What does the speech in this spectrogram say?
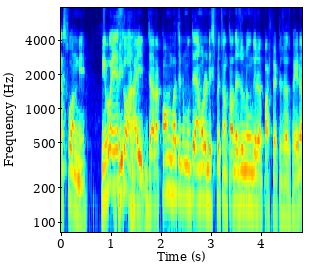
এস ওয়ান নিয়ে। ভিভো এস ওয়ান ভাই যারা কম বাজেটের মধ্যে অ্যামোলেড ডিসপ্লে চান তাদের জন্য কিন্তু এটা পারফেক্ট চয়েস ভাই। এটা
